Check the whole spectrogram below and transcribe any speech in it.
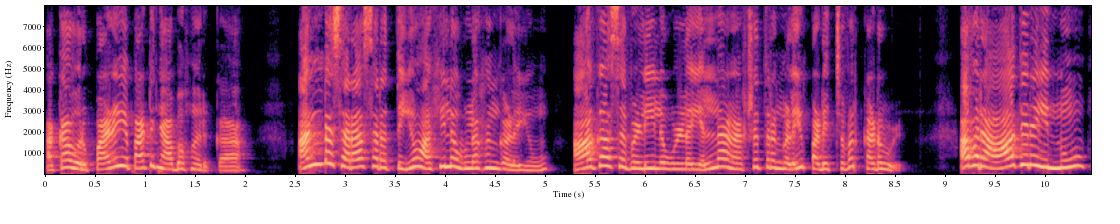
அக்கா ஒரு பழைய பாட்டு ஞாபகம் இருக்கா? அண்ட சராசரத்தையும் அகில உலகங்களையும் ஆகாச வெளியில உள்ள எல்லா நட்சத்திரங்களையும் படைச்சவர் கடவுள். அவர் ஆதிரை இன்னும்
